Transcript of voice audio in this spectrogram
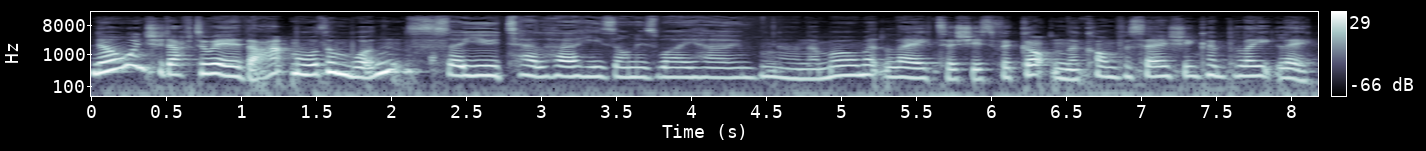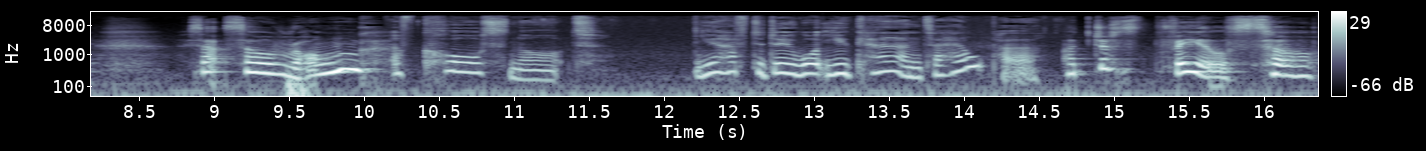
No one should have to hear that more than once. So you tell her he's on his way home. Mm, and a moment later, she's forgotten the conversation completely. Is that so wrong? Of course not. You have to do what you can to help her. I just feel so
